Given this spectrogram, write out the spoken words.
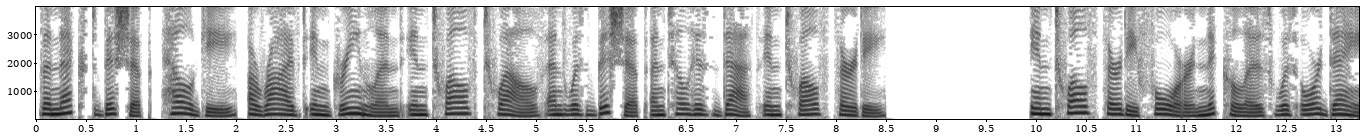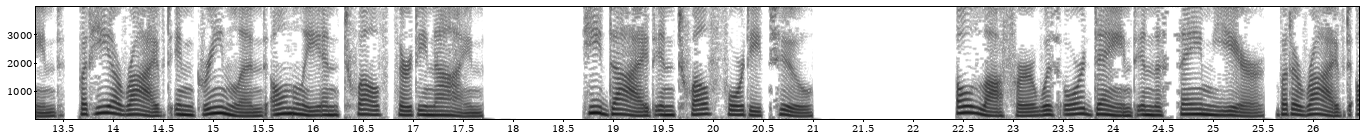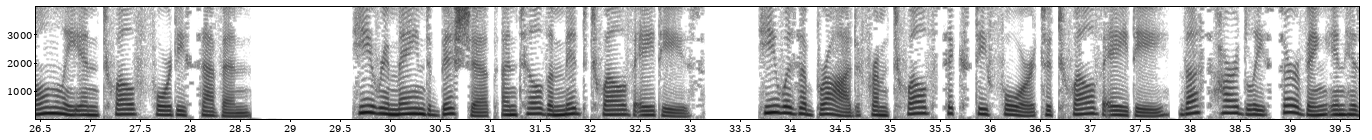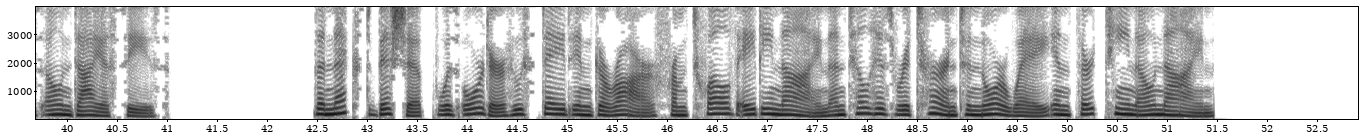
The next bishop, Helgi, arrived in Greenland in 1212 and was bishop until his death in 1230. In 1234 Nicholas was ordained, but he arrived in Greenland only in 1239. He died in 1242. Olafur was ordained in the same year, but arrived only in 1247. He remained bishop until the mid-1280s. He was abroad from 1264 to 1280, thus hardly serving in his own diocese. The next bishop was Order who stayed in Gerar from 1289 until his return to Norway in 1309.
